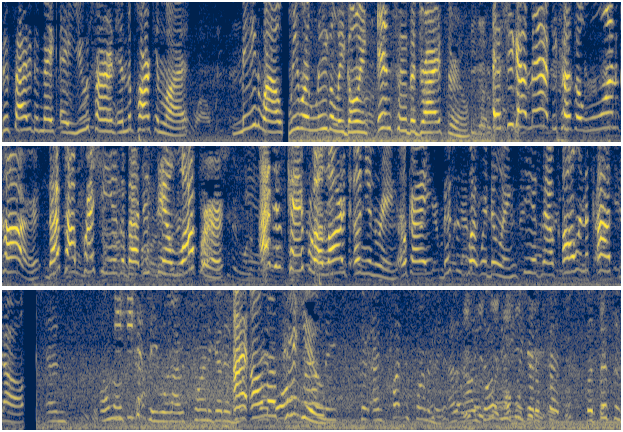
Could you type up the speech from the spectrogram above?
Decided to make a U-turn in the parking lot. Meanwhile, we were legally going into the drive-through. And she got mad because of one car. That's how pressed she is about this damn Whopper. I just came for a large onion ring, okay? This is what we're doing. She is now calling the cops, y'all. and almost hit me when I was trying to get in. I almost hit you. Me, to, and cut in front of me. And I don't usually get upset, but this is.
